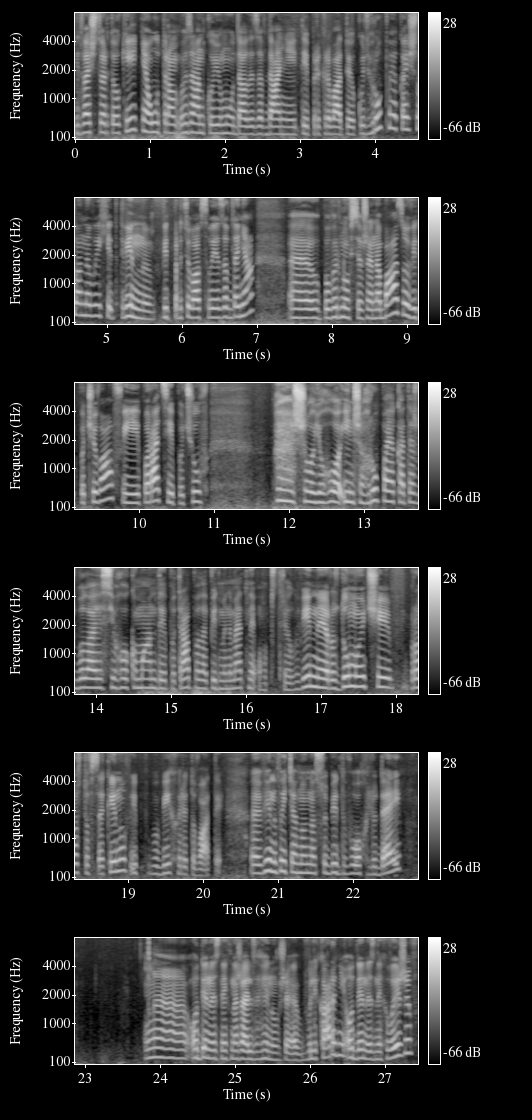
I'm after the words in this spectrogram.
І 24 квітня утром зранку йому дали завдання йти прикривати якусь групу, яка йшла на вихід. Він відпрацював своє завдання, е, повернувся вже на базу, відпочивав і по рації почув. е, Що його інша група, яка теж була з його команди, потрапила під мінометний обстріл. Він, не роздумуючи, просто все кинув і побіг рятувати. Е, Він витягнув на собі двох людей. Е, Один із них, на жаль, загинув вже в лікарні, один із них вижив.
